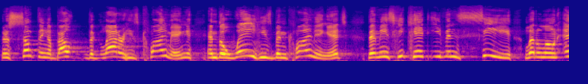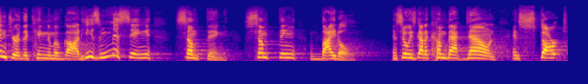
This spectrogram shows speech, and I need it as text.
there's something about the ladder he's climbing and the way he's been climbing it that means he can't even see, let alone enter the kingdom of God. He's missing something, something vital. And so he's got to come back down and start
